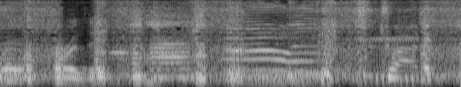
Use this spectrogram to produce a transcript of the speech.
or they try to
